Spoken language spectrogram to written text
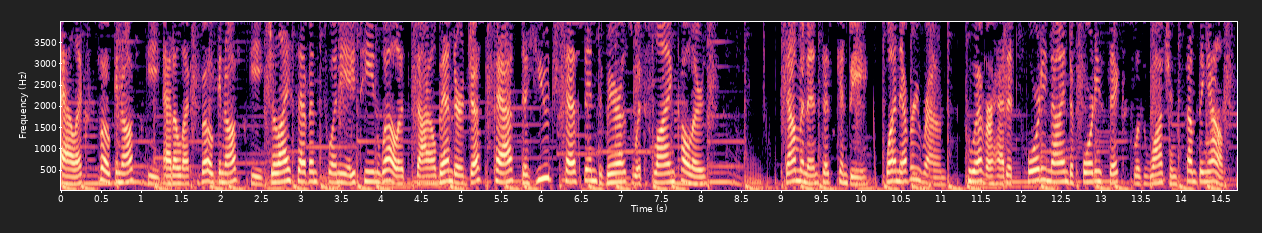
Alex Volkanovski, at Alex Volkanovski, July 7, 2018 Well at Stylebender just passed a huge test in Tavares with flying colors dominant as can be, won every round. Whoever had it 49 to 46 was watching something else.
